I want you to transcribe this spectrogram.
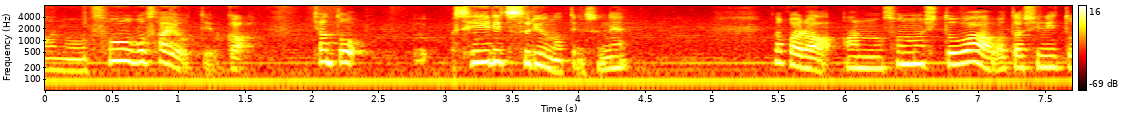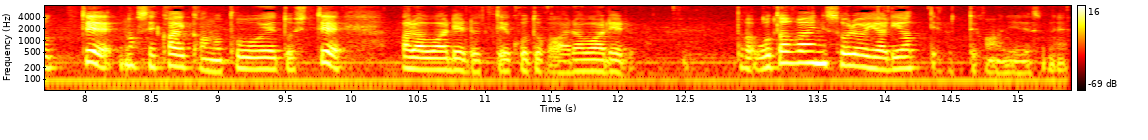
あの相互作用っていうかちゃんと成立するようになってるんですよね。だからあのその人は私にとっての世界観の投影として現れるっていうことが現れる。だからお互いにそれをやり合ってるって感じですね。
